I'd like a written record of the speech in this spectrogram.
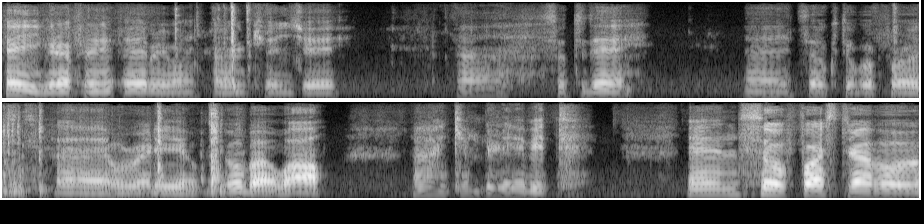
Hey, good afternoon, everyone. I'm KJ. Uh, so today, uh, it's October 1st. Uh, already October. Wow. I can't believe it. And so, first travel.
